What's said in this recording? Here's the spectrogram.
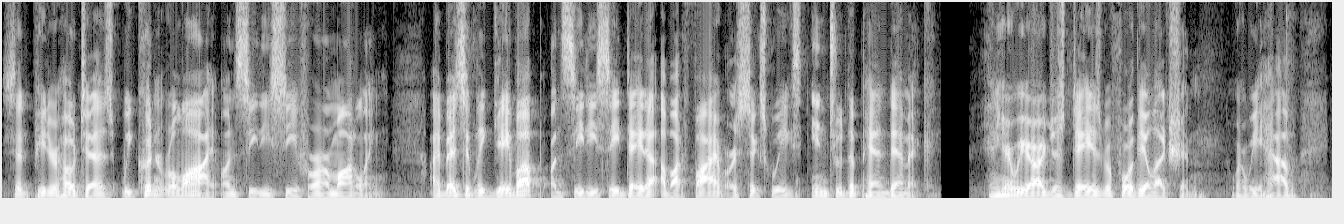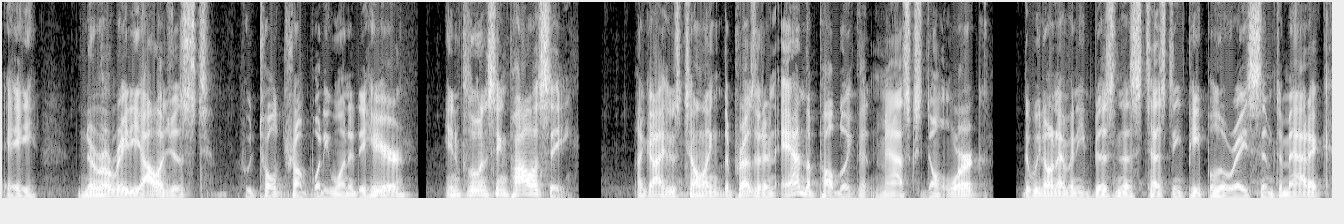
Said Peter Hotez, we couldn't rely on CDC for our modeling. I basically gave up on CDC data about five or six weeks into the pandemic. And here we are just days before the election, where we have a neuroradiologist who told Trump what he wanted to hear influencing policy a guy who's telling the president and the public that masks don't work, that we don't have any business testing people who are asymptomatic,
